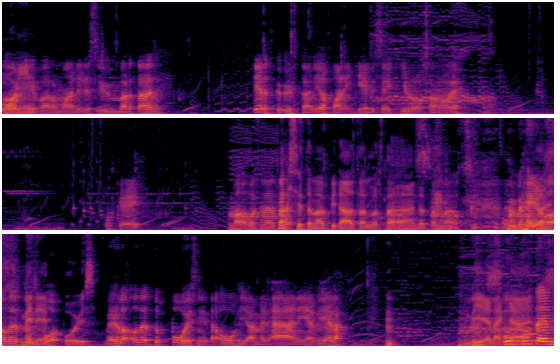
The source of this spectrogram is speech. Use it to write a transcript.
Voin. ei varmaan edes ymmärtäisi. Tiedätkö yhtään japaninkielisiä kirosanoja? Okei. Mä voisin näyttää... Miksi tämä pitää tällaista ääntä tämä Meillä on otettu Mene po- pois. Meillä on otettu pois niitä ohjaimen ääniä vielä. Vieläkään. Kuten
